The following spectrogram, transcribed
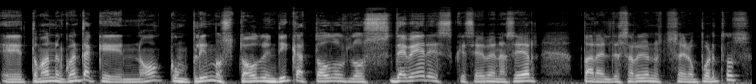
eh, tomando en cuenta que no cumplimos todo, indica todos los deberes que se deben hacer para el desarrollo de nuestros aeropuertos?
